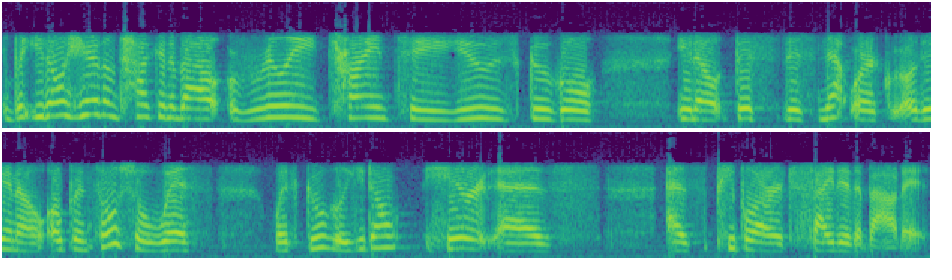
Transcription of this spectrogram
but you don't hear them talking about really trying to use Google. You know, this this network, you know, Open Social with with Google. You don't hear it as as people are excited about it.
